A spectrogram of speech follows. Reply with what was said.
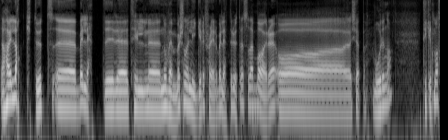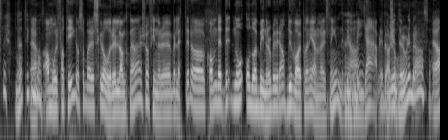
da har jeg lagt ut uh, billetter eh, til eh, november, så nå ligger det flere billetter ute, så det er bare å kjøpe. Hvor da? Ticketmaster. Det er Ja, Amor Fatigue, og så bare scroller du langt ned der, så finner du billetter, og kom. Det, det, nå, og nå begynner det å bli bra. Du var jo på den gjennomlesningen, det begynner Ja. å bli jævlig bra show. begynner å bli bra, altså. Ja,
